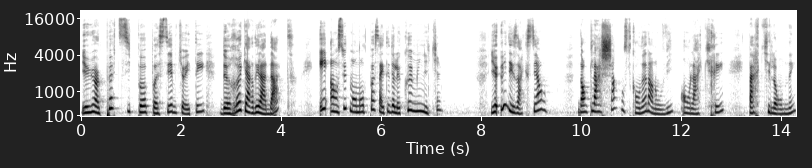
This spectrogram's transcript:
Il y a eu un petit pas possible qui a été de regarder la date. Et ensuite, mon autre pas, ça a été de le communiquer. Il y a eu des actions. Donc, la chance qu'on a dans nos vies, on la crée par qui l'on est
